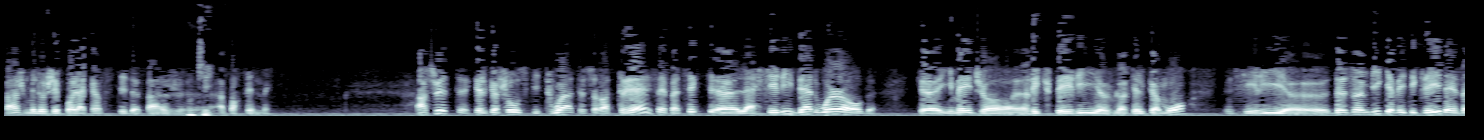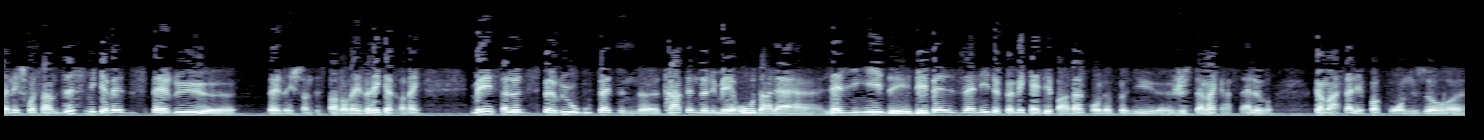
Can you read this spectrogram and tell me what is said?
pages, mais là, j'ai pas la quantité de pages à portée de main. Ensuite, quelque chose qui, toi, te sera très sympathique, la série Dead World, que Image a récupérée il y a quelques mois. Une série euh, de zombies qui avait été créée dans les années 70, mais qui avait disparu euh, dans les années 70, pardon, dans les années 80. Mais ça l'a disparu au bout peut-être d'une trentaine de numéros dans la, lignée des, belles années de comics indépendants qu'on a connus euh, justement quand ça a commencé à l'époque où on nous a euh,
